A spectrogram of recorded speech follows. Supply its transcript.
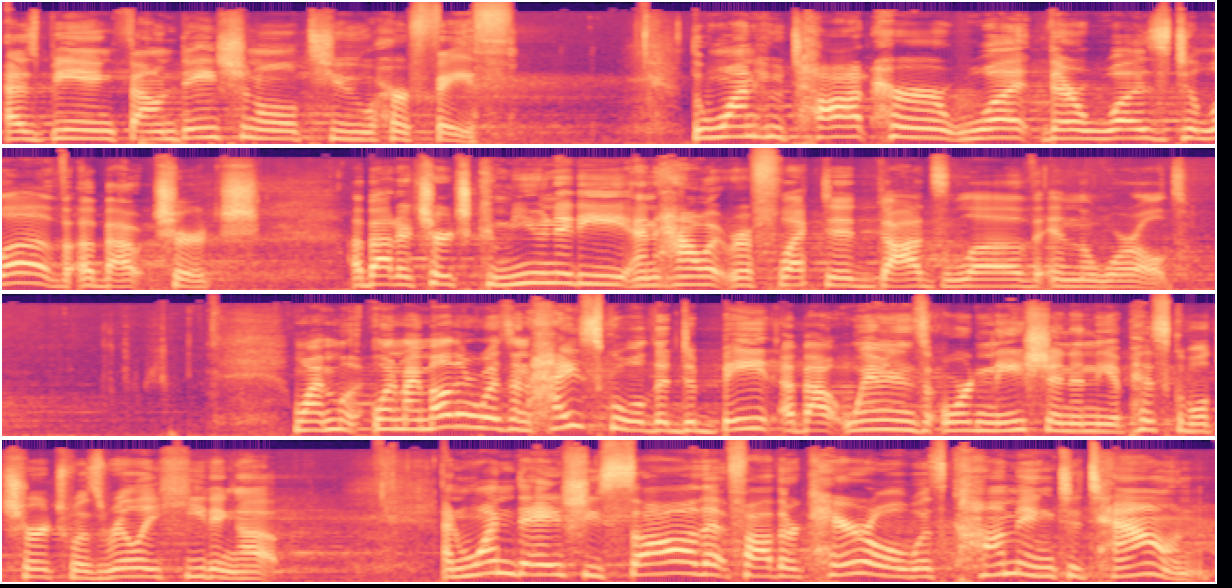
as being foundational to her faith. The one who taught her what there was to love about church about a church community and how it reflected God's love in the world. When my mother was in high school, the debate about women's ordination in the Episcopal Church was really heating up. And one day she saw that Father Carroll was coming to town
